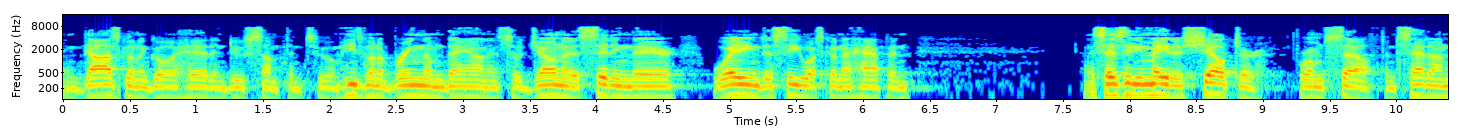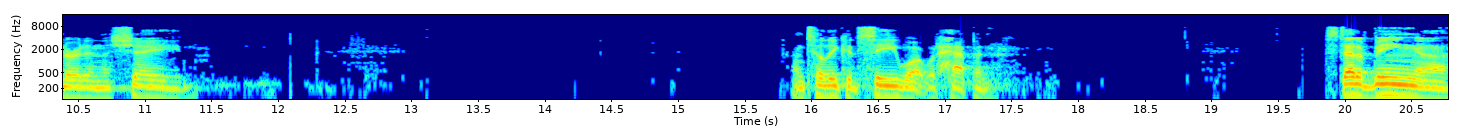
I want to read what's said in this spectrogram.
And God's going to go ahead and do something to them. He's going to bring them down. And so Jonah is sitting there waiting to see what's going to happen. It says that he made a shelter for himself and sat under it in the shade. Until he could see what would happen. Instead of being a,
